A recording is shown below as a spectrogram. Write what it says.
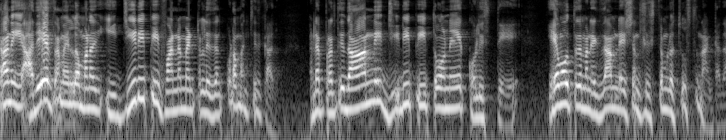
కానీ అదే సమయంలో మన ఈ జీడిపి ఫండమెంటలిజం కూడా మంచిది కాదు. అంటే ప్రతిదాన్ని జీడిపితోనే కొలిస్తే ఏమవుతుంది? మన ఎగ్జామినేషన్ సిస్టంలో చూస్తున్నాం కదా.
